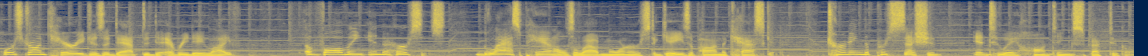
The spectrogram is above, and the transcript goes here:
horse drawn carriages adapted to everyday life, evolving into hearses. Glass panels allowed mourners to gaze upon the casket, turning the procession into a haunting spectacle.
